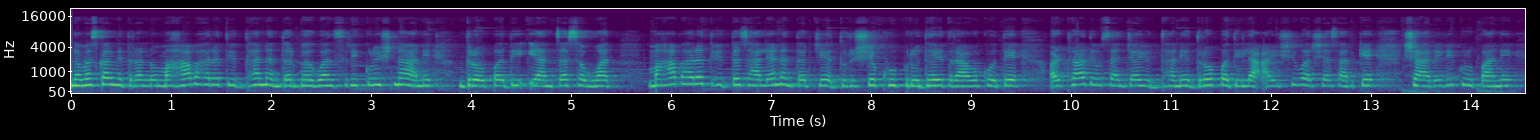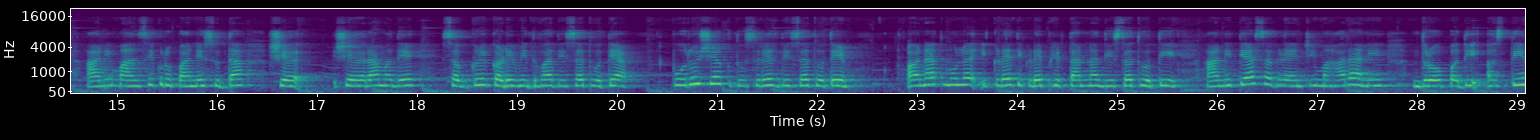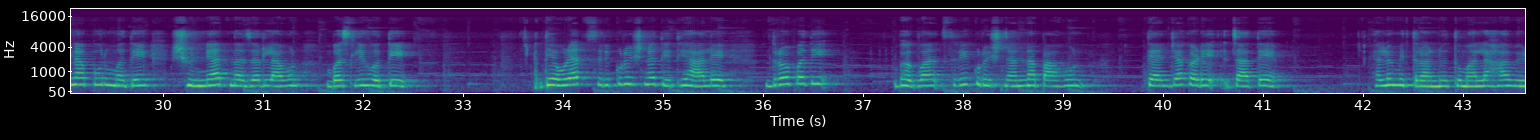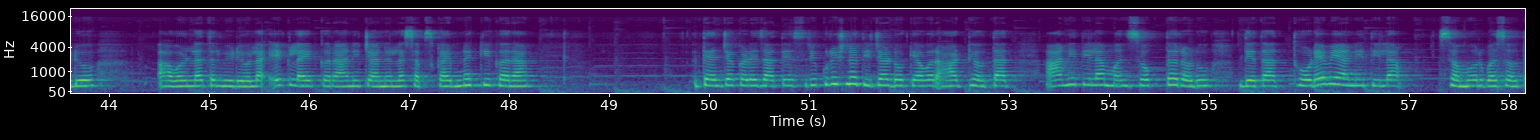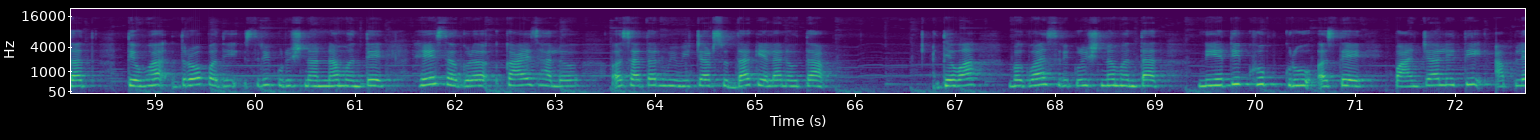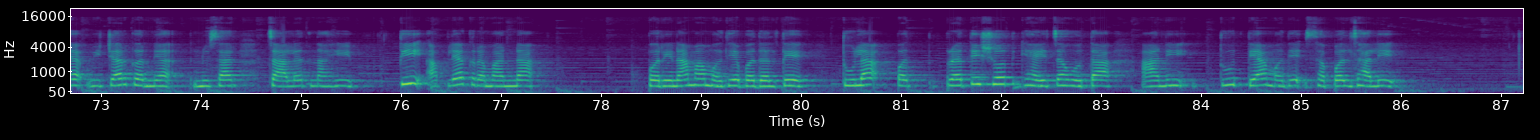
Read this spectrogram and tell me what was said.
नमस्कार मित्रांनो महाभारत युद्धानंतर भगवान श्रीकृष्ण आणि द्रौपदी यांचा संवाद. महाभारत युद्ध झाल्यानंतरचे दृश्य खूप हृदयद्रावक होते अठरा दिवसांच्या युद्धाने द्रौपदीला ऐंशी वर्षासारखे शारीरिक रूपाने आणि मानसिक रूपाने सुद्धा शे शहरामध्ये सगळीकडे विधवा दिसत होत्या. पुरुष एक दुसरेच दिसत होते. अनाथ मुलं इकडे तिकडे फिरताना दिसत होती आणि त्या सगळ्यांची महाराणी द्रौपदी हस्तिनापूरमध्ये शून्यात नजर लावून बसली होती. तेवढ्यात श्रीकृष्ण तिथे आले. द्रौपदी भगवान श्रीकृष्णांना पाहून त्यांच्याकडे जाते. हॅलो मित्रांनो तुम्हाला हा व्हिडिओ आवडला तर व्हिडिओला एक लाईक करा आणि चॅनलला सबस्क्राईब नक्की करा. त्यांच्याकडे जाते. श्रीकृष्ण तिच्या डोक्यावर हात ठेवतात आणि तिला मनसोक्त रडू देतात. थोड्या वेळाने तिला समोर बसवतात. तेव्हा द्रौपदी श्रीकृष्णांना म्हणते हे सगळं काय झालं? असा तर मी विचारसुद्धा केला नव्हता. तेव्हा भगवान श्रीकृष्ण म्हणतात नियती खूप क्रू असते. पांचाली ती आपल्या विचार करण्यानुसार चालत नाही. ती आपल्या क्रमांना परिणामामध्ये बदलते. तुला प प्रतिशोध घ्यायचा होता आणि तू त्यामध्ये सफल झाली.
